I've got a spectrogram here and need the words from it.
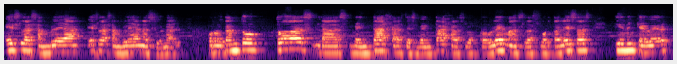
es la asamblea es la asamblea nacional. Por lo tanto todas las ventajas desventajas los problemas las fortalezas tienen que ver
